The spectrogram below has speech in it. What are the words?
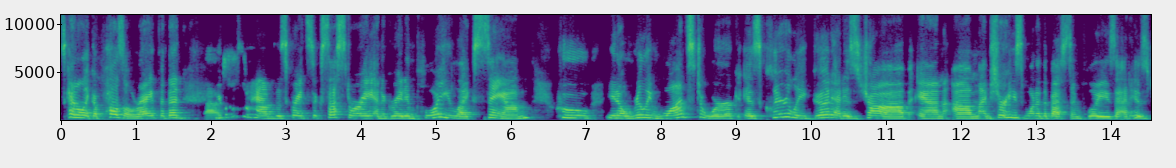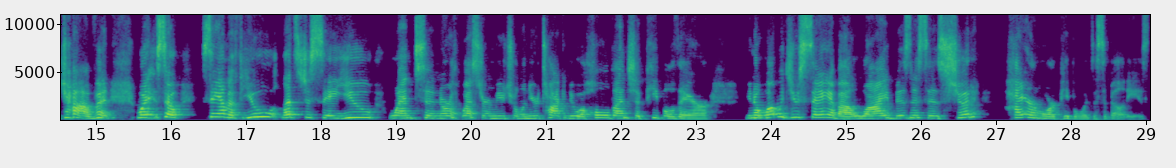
It's kind of like a puzzle, right? But then yes. you also have this great success story and a great employee like Sam, who you know really wants to work, is clearly good at his job, and um, I'm sure he's one of the best employees at his job. But what, so Sam, if you, let's just say you went to Northwestern Mutual and you're talking to a whole bunch of people there, you know, what would you say about why businesses should hire more people with disabilities?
